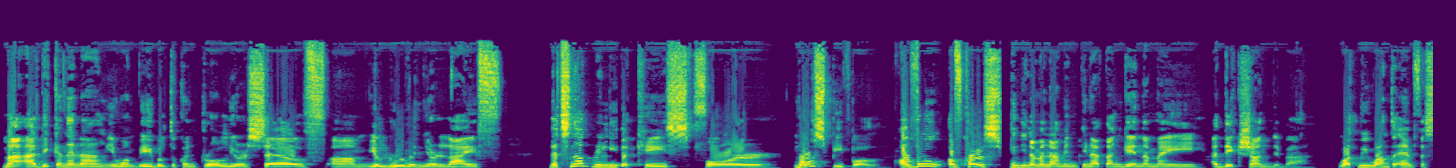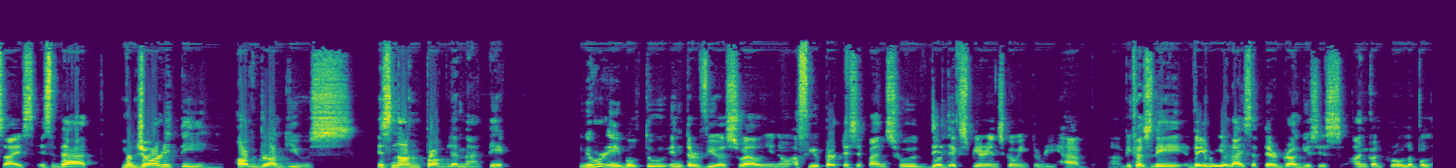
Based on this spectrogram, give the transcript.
ma-addict ka na lang, you won't be able to control yourself, um, you'll ruin your life. That's not really the case for most people. Although, of course, hindi naman namin tinatanggi na may addiction, di ba? What we want to emphasize is that majority of drug use is non-problematic we were able to interview as well, you know, a few participants who did experience going to rehab uh, because they they realized that their drug use is uncontrollable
